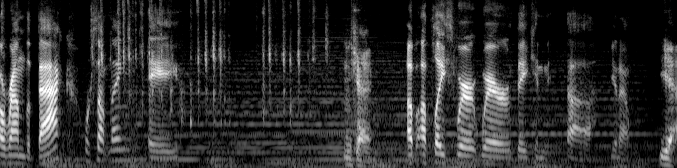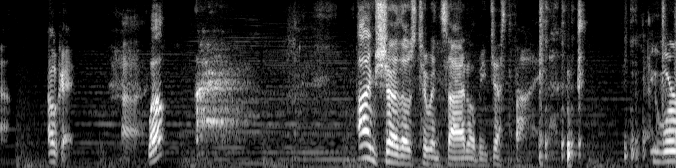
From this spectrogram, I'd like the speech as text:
around the back or something. A okay, a, a place where where they can, uh, you know, yeah, okay. uh, Well, I'm sure those two inside will be just fine. You were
